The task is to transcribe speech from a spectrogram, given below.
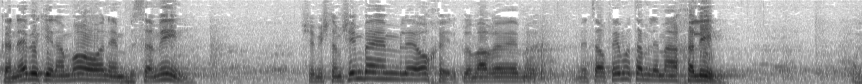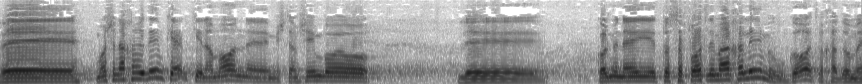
קנה וקינמון הם בשמים שמשתמשים בהם לאוכל, כלומר מצרפים אותם למאכלים. וכמו שאנחנו יודעים, כן, קינמון משתמשים בו לכל מיני תוספות למאכלים, עוגות וכדומה.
